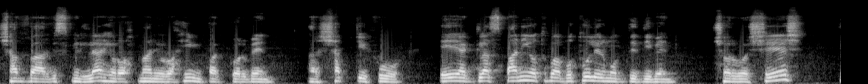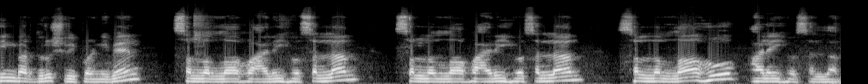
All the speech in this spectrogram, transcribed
সাতবার বিসমিল্লাহ রহমান রহিম পাঠ করবেন আর সাতটি ফু, এই এক গ্লাস পানি অথবা বোতলের মধ্যে দিবেন। সর্বশেষ তিনবার দুরুশরী পড়ে নেবেন। সাল্লাল্লাহু আলাইহি ওয়াসাল্লাম, সাল্লাল্লাহু আলাইহি ওয়াসাল্লাম, সাল্লাল্লাহু আলাইহি ওয়াসাল্লাম।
